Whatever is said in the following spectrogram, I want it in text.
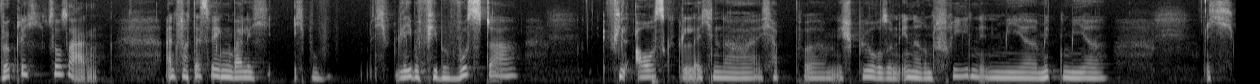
wirklich so sagen. Einfach deswegen, weil ich, ich, ich lebe viel bewusster, viel ausgeglichener. Ich, hab, ähm, ich spüre so einen inneren Frieden in mir, mit mir. Ich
